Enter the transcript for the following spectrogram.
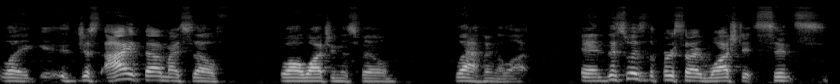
Like it just I found myself while watching this film laughing a lot. And this was the first time I'd watched it since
